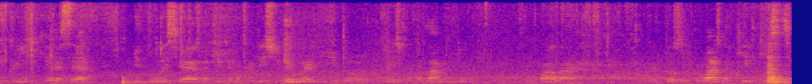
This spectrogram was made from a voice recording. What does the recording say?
в Українській РСР відбулися напівдемократичні вибори і до українського парламенту попала е, досить поважна кількість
